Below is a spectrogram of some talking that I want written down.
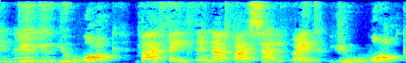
Amen. You you you walk by faith and not by sight, right? You walk,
